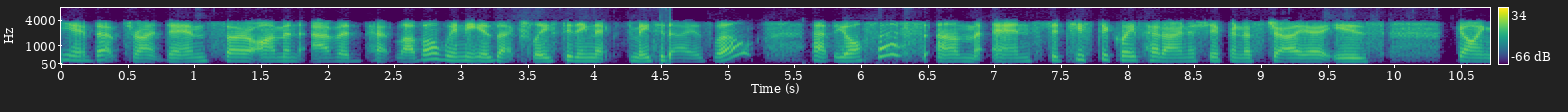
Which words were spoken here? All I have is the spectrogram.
Yeah, that's right, Dan. So I'm an avid pet lover. Winnie is actually sitting next to me today as well at the office. Um, and statistically, pet ownership in Australia is going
